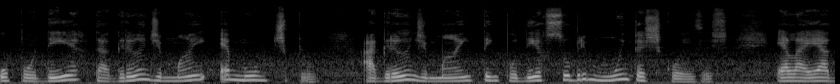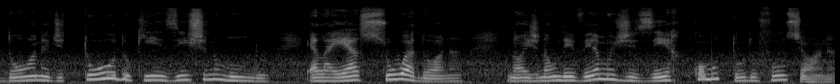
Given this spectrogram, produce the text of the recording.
O poder da grande mãe é múltiplo. A grande mãe tem poder sobre muitas coisas. Ela é a dona de tudo o que existe no mundo. Ela é a sua dona. Nós não devemos dizer como tudo funciona.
